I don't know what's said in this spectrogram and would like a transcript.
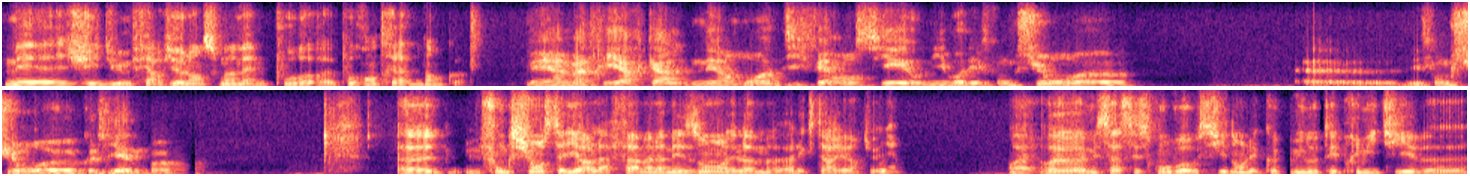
Mais j'ai dû me faire violence moi-même pour, pour rentrer là-dedans, quoi. Mais un matriarcal néanmoins différencié au niveau des fonctions, euh, euh, des fonctions euh, quotidiennes, quoi. Euh, fonction, c'est-à-dire la femme à la maison et l'homme à l'extérieur, tu veux dire ouais, ouais, ouais, mais ça, c'est ce qu'on voit aussi dans les communautés primitives. Euh,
